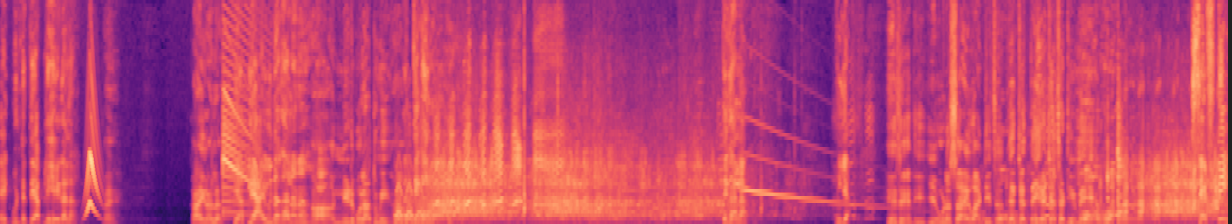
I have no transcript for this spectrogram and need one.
एक मिनिट ते आपली हे घाला. काय? काय घाला? ते आपली आयुध घाला ना. हा नीट बोला तुम्ही. हा. ते घाला. ते घाला. या. हे जे एवढंच आहे हो, वाटीचं हो. त्याच्यात ह्याच्यासाठी मी हे सेफ्टी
